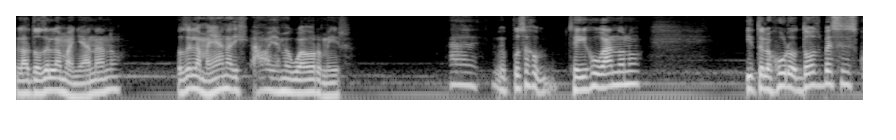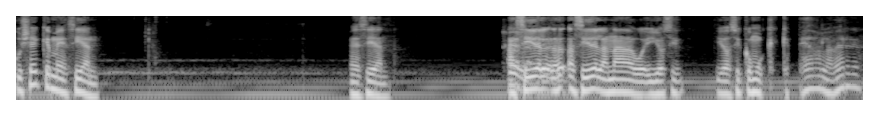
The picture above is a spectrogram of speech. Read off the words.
las 2 de la mañana, ¿no? 2 de la mañana dije, ah, ya me voy a dormir. Ah, me puse a seguí jugando, ¿no? Y te lo juro, dos veces escuché que me decían. Me decían. Así de, la- así de la nada, güey. Y yo así, yo así como que, ¿qué pedo, la verga?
